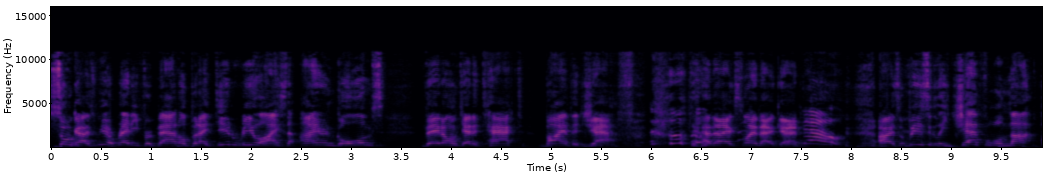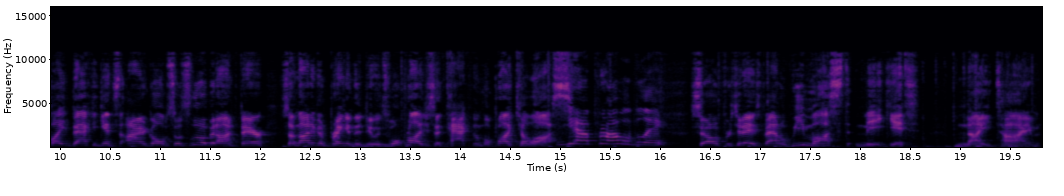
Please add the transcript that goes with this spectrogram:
So, guys, we are ready for battle, but I did realize the iron golems, they don't get attacked by the Jeff. Did I explain that good? No. All right, so basically, Jeff will not fight back against the Iron Golem, so it's a little bit unfair. So I'm not even bringing the dudes. We'll probably just attack them. They'll probably kill us. Yeah, probably. So for today's battle, we must make it nighttime.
